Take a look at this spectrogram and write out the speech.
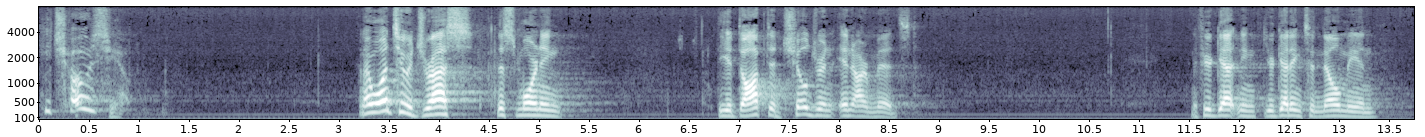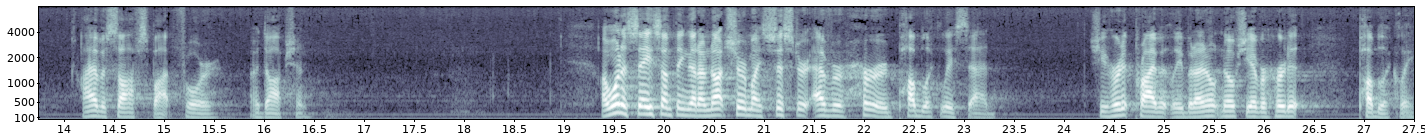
He chose you. And I want to address this morning the adopted children in our midst. If you're getting, you're getting to know me, and I have a soft spot for adoption. I want to say something that I'm not sure my sister ever heard publicly said. She heard it privately, but I don't know if she ever heard it publicly.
